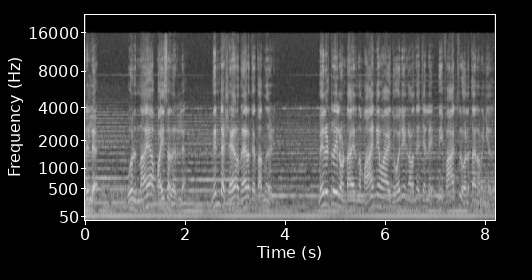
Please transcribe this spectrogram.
തരില്ല. ഒരു നയാ പൈസ തരില്ല. നിന്റെ ഷെയർ നേരത്തെ തന്നു കഴിഞ്ഞു. മിലിറ്ററിയിൽ ഉണ്ടായിരുന്ന മാന്യമായ ജോലിയും കളഞ്ഞ ചെല്ലേ നീ ഫാക്ടറി ഒലത്താൻ ഇറങ്ങിയത്?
